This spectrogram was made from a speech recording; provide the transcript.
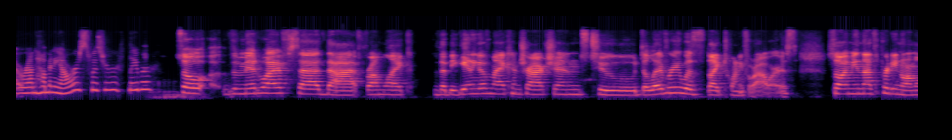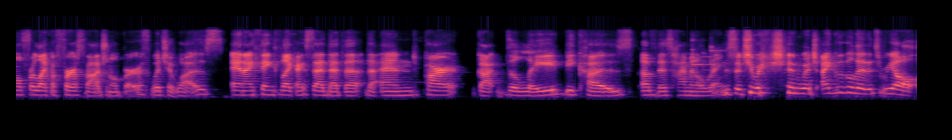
around how many hours was your labor? So, the midwife said that from like the beginning of my contractions to delivery was like 24 hours. So, I mean, that's pretty normal for like a first vaginal birth, which it was. And I think, like I said, that the, the end part got delayed because of this hymenal ring situation, which I Googled it, it's real.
